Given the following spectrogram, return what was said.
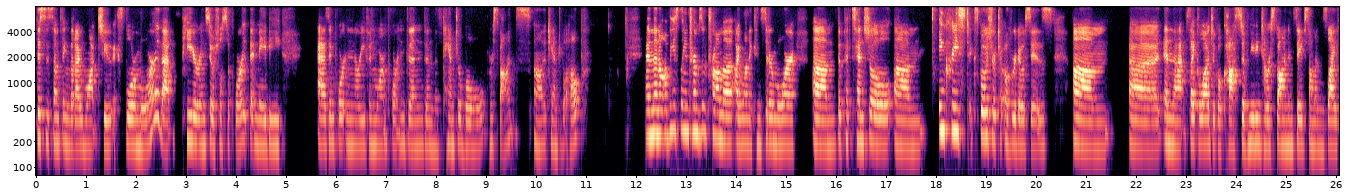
this is something that I want to explore more, that peer and social support that may be as important or even more important than, than the tangible response, uh, the tangible help. And then obviously in terms of trauma, I want to consider more um, the potential um, increased exposure to overdoses um, uh, and that psychological cost of needing to respond and save someone's life.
